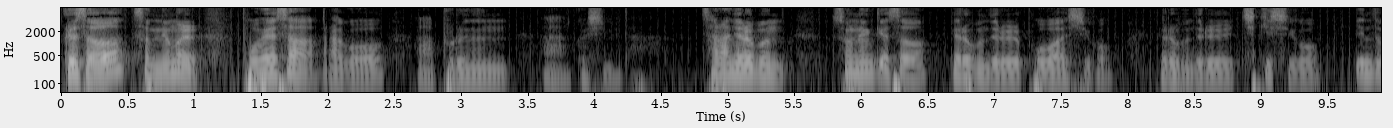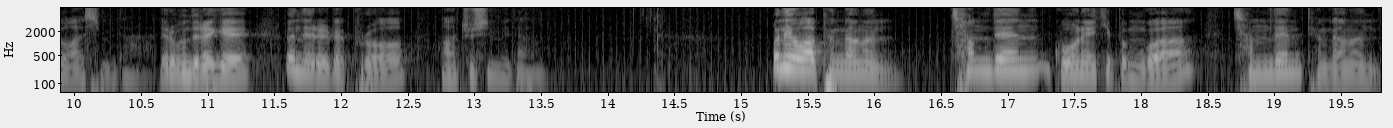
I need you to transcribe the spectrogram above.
그래서 성령을 보혜사라고 아, 부르는 아, 것입니다. 사랑하는 여러분, 성령께서 여러분들을 보호하시고 여러분들을 지키시고 인도하십니다. 여러분들에게 은혜를 베풀어 아, 주십니다. 은혜와 평강은 참된 구원의 기쁨과 참된 평강은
